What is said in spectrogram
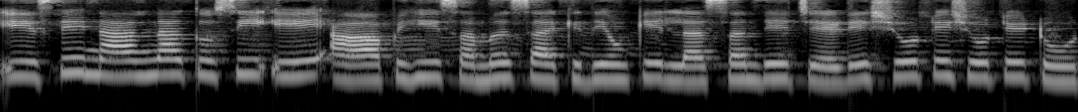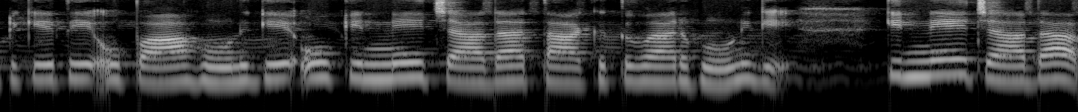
ਇਸ ਦੇ ਨਾਲ ਨਾਲ ਤੁਸੀਂ ਇਹ ਆਪ ਹੀ ਸਮਝ ਸਕਦੇ ਹੋ ਕਿ ਲਸਣ ਦੇ ਜਿਹੜੇ ਛੋਟੇ-ਛੋਟੇ ਟੋਟਕੇ ਤੇ ਉਪਾਅ ਹੋਣਗੇ, ਉਹ ਕਿੰਨੇ ਜ਼ਿਆਦਾ ਤਾਕਤਵਰ ਹੋਣਗੇ, ਕਿੰਨੇ ਜ਼ਿਆਦਾ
